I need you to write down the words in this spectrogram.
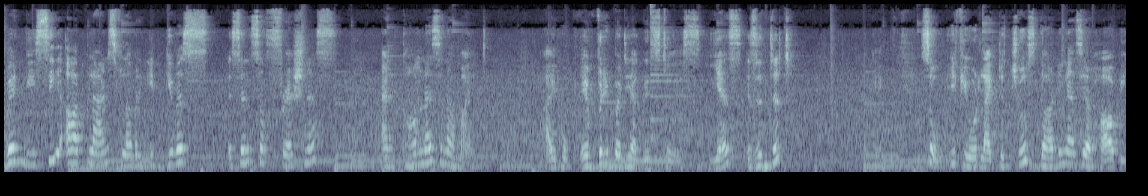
when we see our plants flowering, it gives us a sense of freshness and calmness in our mind. I hope everybody agrees to this. Yes, isn't it? Okay. So, if you would like to choose gardening as your hobby,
